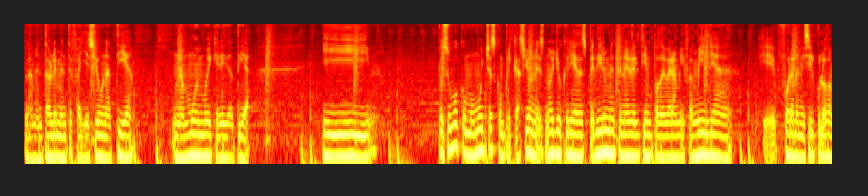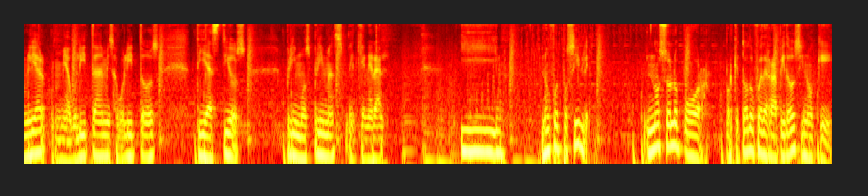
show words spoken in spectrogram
lamentablemente falleció una tía, una muy, muy querida tía. Y pues hubo como muchas complicaciones, ¿no? Yo quería despedirme, tener el tiempo de ver a mi familia eh, fuera de mi círculo familiar, mi abuelita, mis abuelitos, tías, tíos, primos, primas, en general. Y no fue posible. No solo por porque todo fue de rápido, sino que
